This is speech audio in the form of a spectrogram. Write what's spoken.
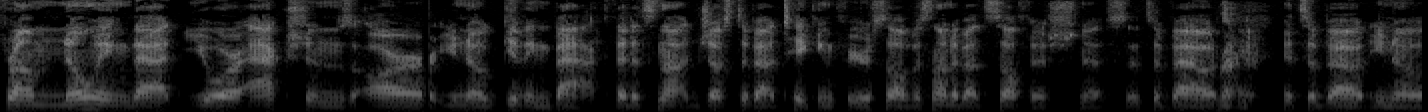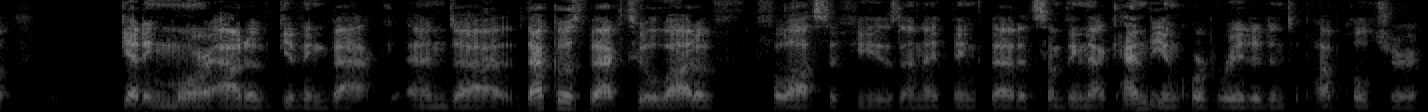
from knowing that your actions are, you know, giving back. That it's not just about taking for yourself. It's not about selfishness. It's about Right. it's about you know getting more out of giving back, and uh, that goes back to a lot of philosophies. And I think that it's something that can be incorporated into pop culture.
